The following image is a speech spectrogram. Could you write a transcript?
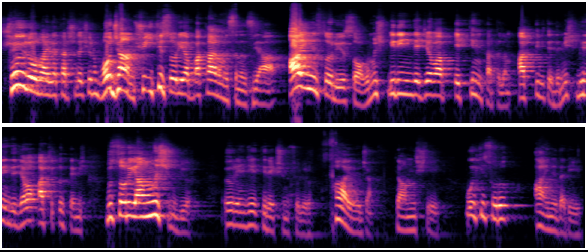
Şöyle olayla karşılaşıyorum. Hocam şu iki soruya bakar mısınız ya? Aynı soruyu sormuş. Birinde cevap etkin katılım, aktivite demiş. Birinde cevap açıklık demiş. Bu soru yanlış mı diyor. Öğrenciye direkt şunu söylüyorum. Hayır hocam yanlış değil. Bu iki soru aynı da değil.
